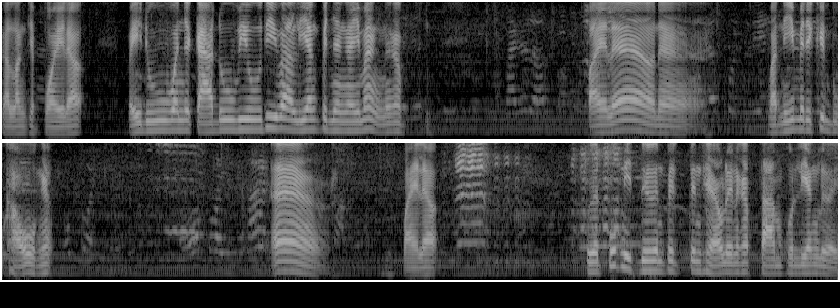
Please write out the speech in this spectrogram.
กำลังจะปล่อยแล้ว ไปดูบรรยากาศดูวิวที่ว่าเลี้ยงเป็นยังไงมั่งนะครับ ไปแล้วนะ วันนี้ไม่ได้ขึ้นภูเขาอย่างเงี้ยอ่าไปแล้ว เปิดปุ๊บนี่เดินเป็นเป็นแถวเลยนะครับ ตามคนเลี้ยงเลย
